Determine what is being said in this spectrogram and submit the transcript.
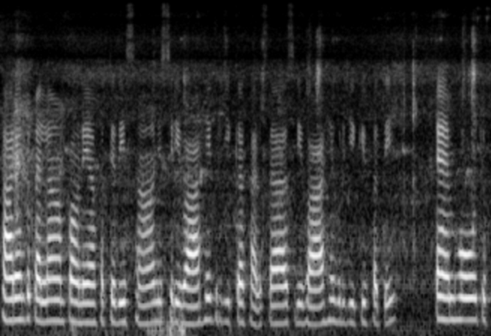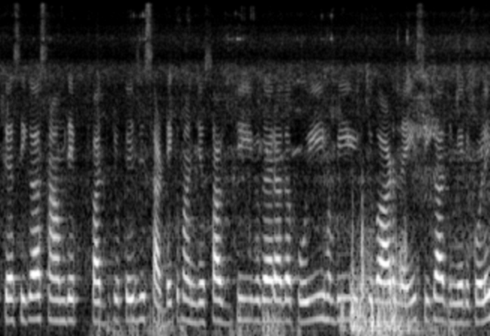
ਸਾਰਿਆਂ ਤੋਂ ਪਹਿਲਾਂ ਪਾਉਨੇ ਆ ਫਤਿਹ ਦੀ ਸਾਂਝ, ਸ੍ਰੀ ਵਾਹਿਗੁਰੂ ਜੀ ਕਾ ਖਾਲਸਾ, ਸ੍ਰੀ ਵਾਹਿਗੁਰੂ ਜੀ ਕੀ ਫਤਿਹ। ਟਾਈਮ ਹੋ ਚੁੱਕਿਆ ਸੀਗਾ, ਸ਼ਾਮ ਦੇ ਵੱਜ ਚੁੱਕੇ ਸੀ 5:30 ਸਬਜ਼ੀ ਵਗੈਰਾ ਦਾ ਕੋਈ ਵੀ ਜੁਗਾੜ ਨਹੀਂ ਸੀਗਾ ਅੱਜ ਮੇਰੇ ਕੋਲੇ।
